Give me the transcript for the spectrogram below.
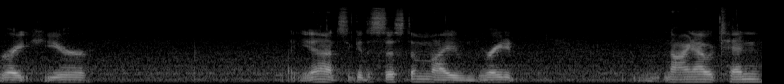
right here. Yeah, it's a good system. I rated nine out of ten.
